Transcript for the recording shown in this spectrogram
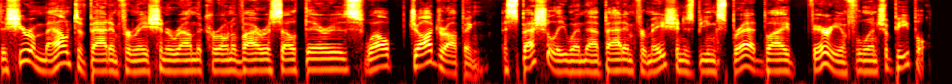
the sheer amount of bad information around the coronavirus out there is, well, jaw dropping, especially when that bad information is being spread by very influential people.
